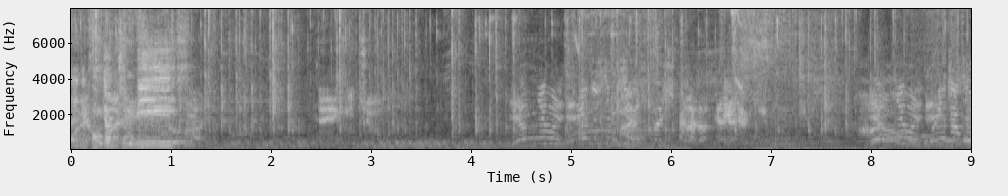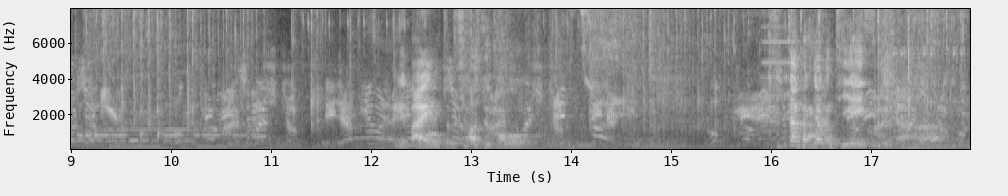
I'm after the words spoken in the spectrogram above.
자, 이제 공격 준비. 여기 마인 좀 치워주고 진짜 병력은 뒤에 있습니다.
